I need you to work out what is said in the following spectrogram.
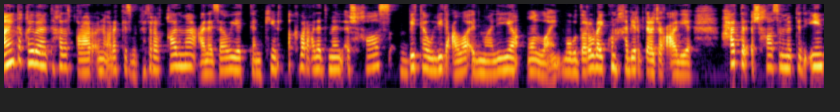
أنا تقريبا اتخذت قرار أنه أركز بالفترة القادمة على زاوية تمكين أكبر عدد من الأشخاص بتوليد عوائد مالية أونلاين مو بالضرورة يكون خبير بدرجة عالية. حتى الأشخاص المبتدئين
